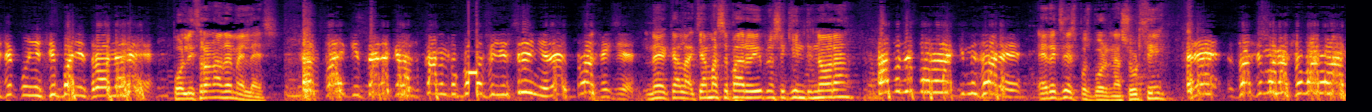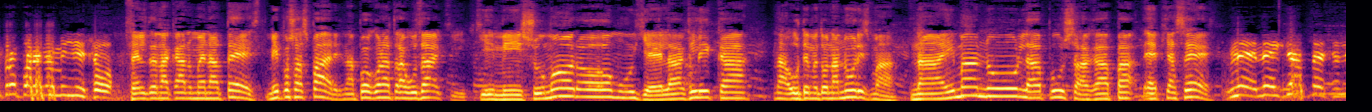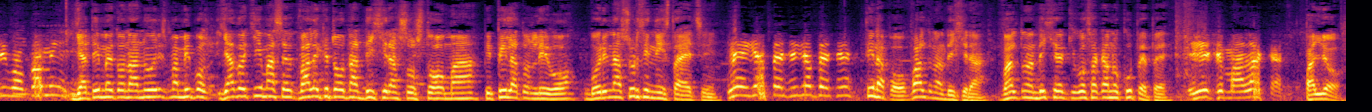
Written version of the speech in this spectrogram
είσαι κουνησί πολυθρόνα ρε. Πολυθρόνα δεν με λες. Θα πάει εκεί πέρα και να σου κάνουν τον κόλλο φιλιστρίνη ρε, πρόσεχε. Ναι, καλά. Και άμα σε πάρει ο ύπνος εκείνη την ώρα; Από δεν μπορώ να κοιμηθώ ρε. Ε, δεν ξέρεις πώς μπορεί να σου έρθει. Ρε, δώσε μου ένα σοβαρό άνθρωπο ρε να μιλήσω. Θέλετε να κάνουμε ένα τεστ; Μήπως σας πάρει να πω εγώ ένα τραγουδάκι; Κοιμήσου μωρό μου γέλα γλυκά. Να, ούτε με τον ανούρισμα. Να η μανούλα που σ' αγαπά. Έπιασε; Ναι, ναι, για πες λίγο ακόμη. Γιατί με τον ανούρισμα, μήπως. Για δοκίμασε, βάλε και τον αντίχειρα στο στόμα. Πιπίλα τον λίγο. Μπορεί να σου έρθει νύστα έτσι. Ναι, για πες, για πες. Τι να πω, βάλ τον αντίχειρα. Βάλ τον αντίχειρα και εγώ θα κάνω κούπεπε. Είσαι μαλάκας. Παλιό.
